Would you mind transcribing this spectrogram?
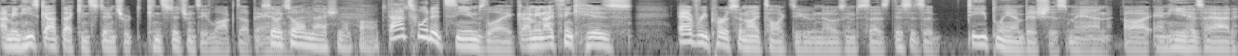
I mean, he's got that constitu- constituency locked up. Anyway. So it's all national politics. That's what it seems like. I mean, I think his every person I talk to who knows him says this is a deeply ambitious man, uh, and he has had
